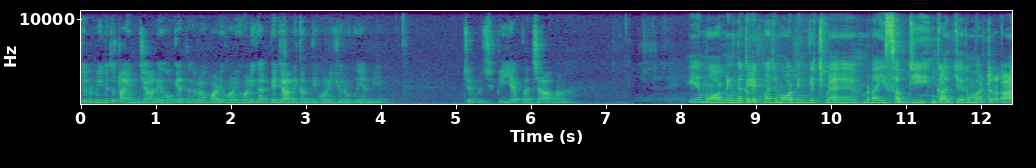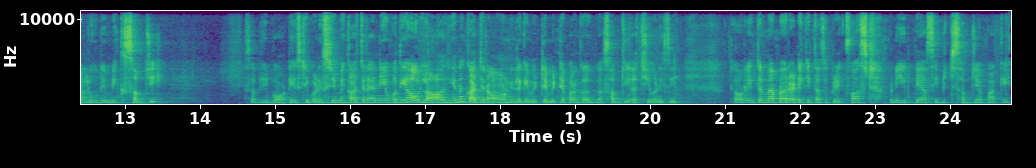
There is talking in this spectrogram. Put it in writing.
ਜਦੋਂ ਮਹੀਨੇ ਤੋਂ ਟਾਈਮ ਜ਼ਿਆਦਾ ਹੋ ਗਿਆ ਤੇ ਫਿਰ ਉਹ ਹੌਲੀ ਹੌਲੀ ਹੌਲੀ ਕਰਕੇ ਜ਼ਿਆਦਾ ਗੰਦੀ ਹੋਣੀ ਸ਼ੁਰੂ ਹੋ ਜਾਂਦੀ ਹੈ। ਚਲੋ ਜੀ, ਪੀ ਆਪਾਂ ਚਾਹ ਹੁਣ। ਇਹ ਮਾਰਨਿੰਗ ਦਾ ਕਲਿੱਪ ਅੱਜ ਮਾਰਨਿੰਗ ਵਿੱਚ ਮੈਂ ਬਣਾਈ ਸਬਜੀ, ਗਾਜਰ, ਮਟਰ, ਆਲੂ ਦੀ ਮਿਕਸ ਸਬਜੀ। ਸਬਜੀ ਬਹੁਤ ਟੇਸਟੀ ਬਣੀ ਸੀ ਮੈਂ ਗਾਜਰਾਂ ਇੰਨੀਆਂ ਵਧੀਆ, ਉਹ ਲਾਲ ਜੀ ਨਾ ਗਾਜਰ ਆਉਣ ਨਹੀਂ ਲੱਗੇ ਮਿੱਠੇ ਮਿੱਠੇ, ਪਰ ਗ- ਸਬਜੀ ਅੱਛੀ ਬਣੀ ਸੀ। ਤੇ ਔਰ ਇੱਧਰ ਮੈਂ ਆਪਣਾ ਰੈਡੀ ਕੀਤਾ ਸੀ ਬ੍ਰੇਕਫਾਸਟ ਪਨੀਰ ਪਿਆ ਸੀ ਵਿੱਚ ਸਬਜ਼ੀਆਂ ਪਾ ਕੇ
